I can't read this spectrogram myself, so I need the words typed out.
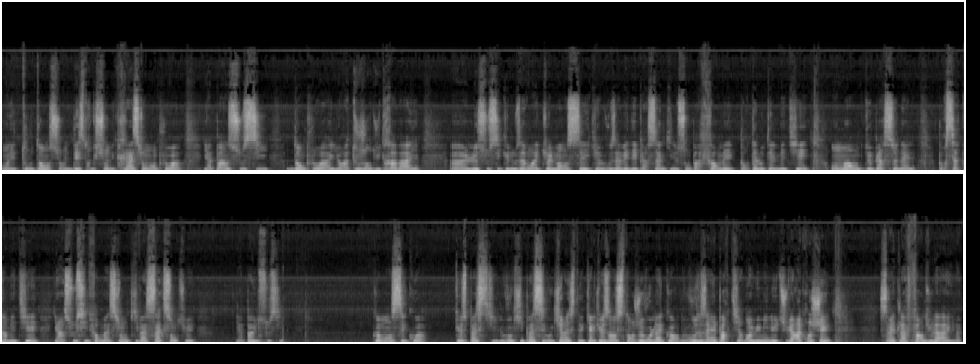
On est tout le temps sur une destruction, une création d'emplois. Il n'y a pas un souci d'emploi, il y aura toujours du travail. Euh, le souci que nous avons actuellement, c'est que vous avez des personnes qui ne sont pas formées pour tel ou tel métier. On manque de personnel pour certains métiers. Il y a un souci de formation qui va s'accentuer. Il n'y a pas eu de souci. Comment c'est quoi? Que se passe-t-il? Vous qui passez, vous qui restez, quelques instants, je vous l'accorde, vous allez partir dans 8 minutes, je vais raccrocher, ça va être la fin du live.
